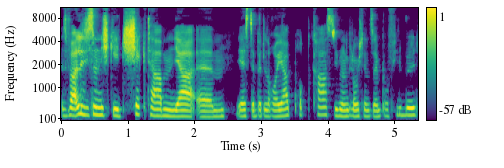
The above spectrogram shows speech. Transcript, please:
Also für alle, die es noch nicht gecheckt haben, ja, ähm, der ist der Battle Royale Podcast, sieht man, glaube ich, an seinem Profilbild.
